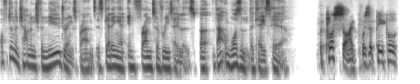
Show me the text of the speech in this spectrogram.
Often the challenge for new drinks brands is getting it in front of retailers, but that wasn't the case here. The plus side was that people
